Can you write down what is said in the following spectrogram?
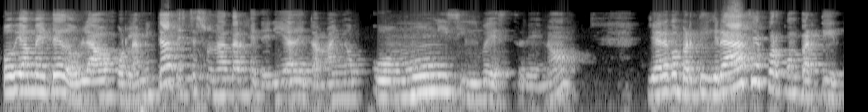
Obviamente doblado por la mitad. Esta es una tarjetería de tamaño común y silvestre, ¿no? Ya la compartí. Gracias por compartir.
